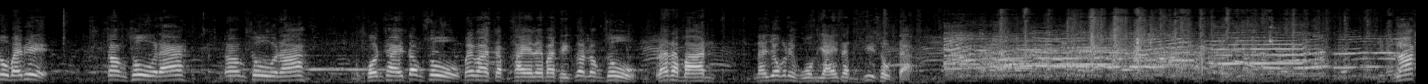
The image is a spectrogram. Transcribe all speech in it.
สู้ไหมพี่ ต้องสู้นะ ต้องสู้นะ คนไทยต้องสู้ ไม่ว่าจะใครอะไรมาถึงก็ต้องสู้ รัฐบาลนายกนี่ห่วงใยถึงที่สุดอะรัก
